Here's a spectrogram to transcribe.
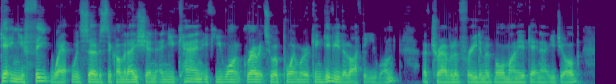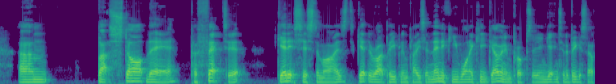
getting your feet wet with serviced accommodation, and you can, if you want, grow it to a point where it can give you the life that you want of travel, of freedom, of more money, of getting out your job. Um, but start there, perfect it, get it systemized, get the right people in place, and then if you want to keep going in property and get into the bigger stuff,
